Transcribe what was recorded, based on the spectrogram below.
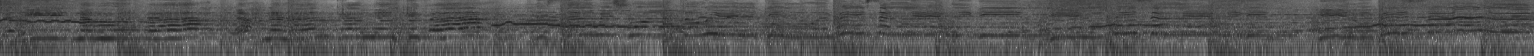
شهيدنا مرتاح إحنا هنكمل كفاح. لسه المشوار طويل جيل وبيسلم لجيل جيل وبيسلم لجيل جيل وبيسلم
